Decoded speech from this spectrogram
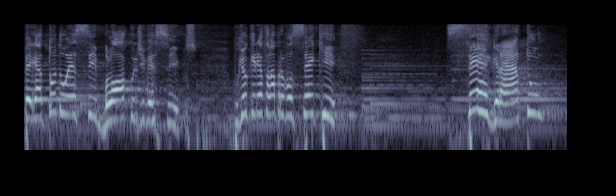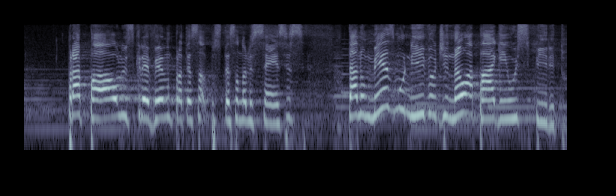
pegar todo esse bloco de versículos? Porque eu queria falar para você que ser grato, para Paulo escrevendo para os Tessalonicenses, está no mesmo nível de não apaguem o espírito.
